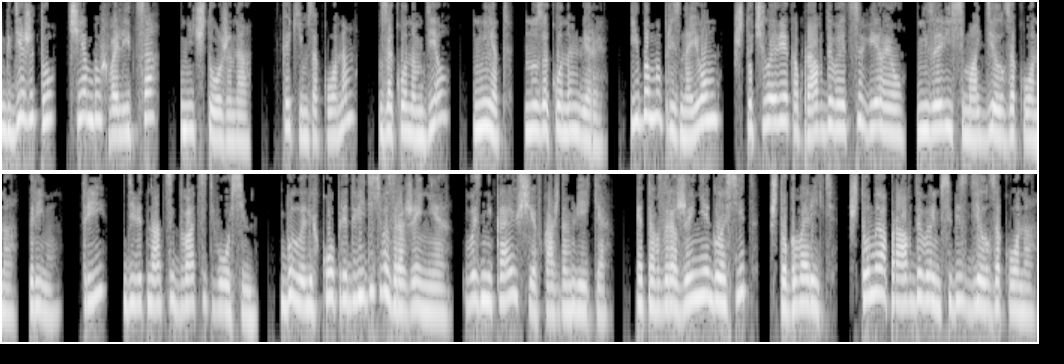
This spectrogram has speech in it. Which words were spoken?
Где же то, чем бы хвалиться? Уничтожено. Каким законом? Законом дел? Нет, но законом веры. Ибо мы признаем, что человек оправдывается верою, независимо от дел закона. Рим 3, 19-28. Было легко предвидеть возражение, возникающее в каждом веке. Это возражение гласит, что говорить, что мы оправдываемся без дел закона,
